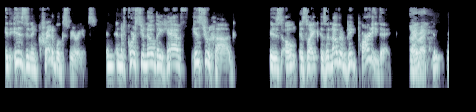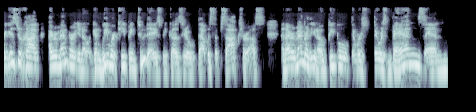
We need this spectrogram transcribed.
it is an incredible experience and, and of course, you know, they have Isser Chag is, is like, is another big party day. Right. right. Like Isser Chag, I remember, you know, again, we were keeping two days because, you know, that was the psak for us. And I remember, you know, people, there was, there was bands and,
